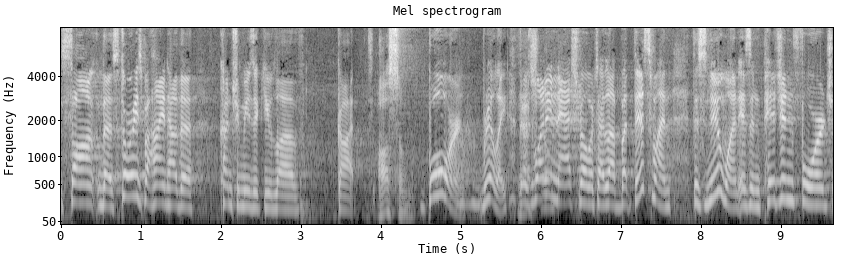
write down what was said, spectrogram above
song, the stories behind how the country music you love got Awesome. born, really. There's one in Nashville, which I love, but this one, this new one, is in Pigeon Forge,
